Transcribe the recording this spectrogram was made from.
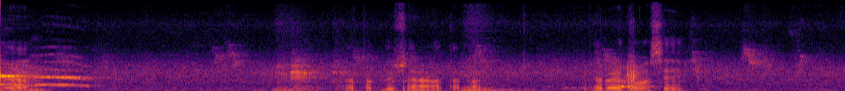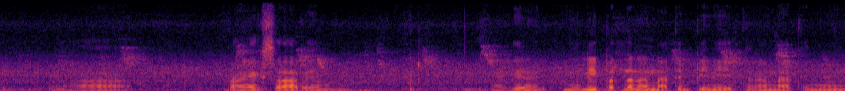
Ayan. Dapat doon siya nakatapat. Pero ito kasi ah, pang XRM. Nilipat na lang natin, piniit na lang natin yung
